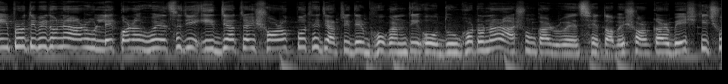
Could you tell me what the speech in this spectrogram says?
এই প্রতিবেদনে আরও উল্লেখ করা হয়েছে যে ঈদ যাত্রায় সড়ক পথে যাত্রীদের ভোগান্তি ও দুর্ঘটনার আশঙ্কা রয়েছে, তবে সরকার বেশ কিছু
